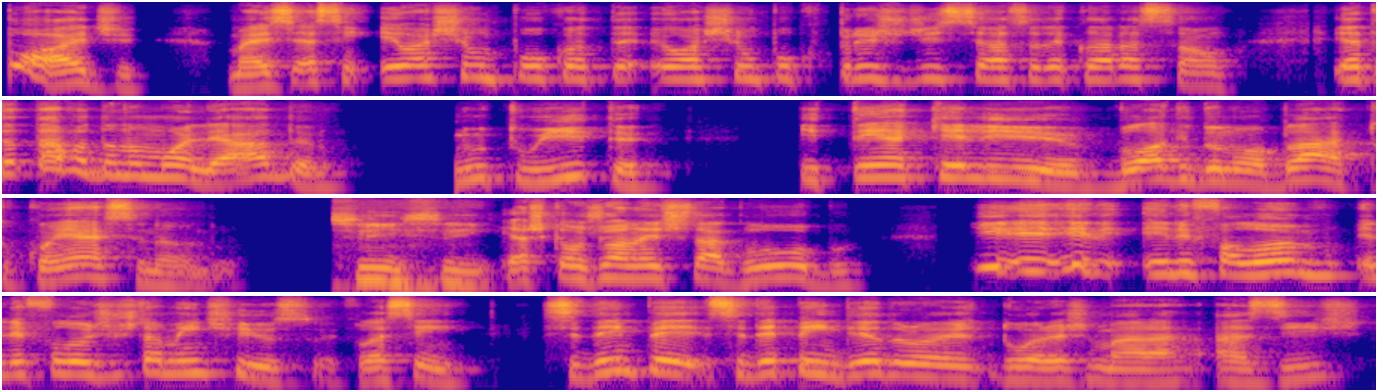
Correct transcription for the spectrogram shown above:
Pode, mas assim, eu achei um pouco eu achei um pouco prejudicial essa declaração. E até tava dando uma olhada no Twitter e tem aquele blog do Noblato, conhece, Nando? Sim, sim. Que acho que é um jornalista da Globo. E ele, ele, falou, ele falou justamente isso. Ele falou assim: se, de, se depender do, do Orasmar Aziz,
